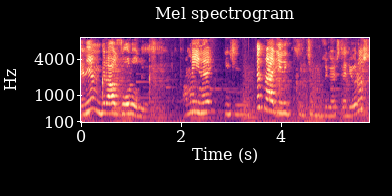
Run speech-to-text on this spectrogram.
benim biraz zor oluyor. Ama yine tekrar yeni kılıcımızı gösteriyoruz.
